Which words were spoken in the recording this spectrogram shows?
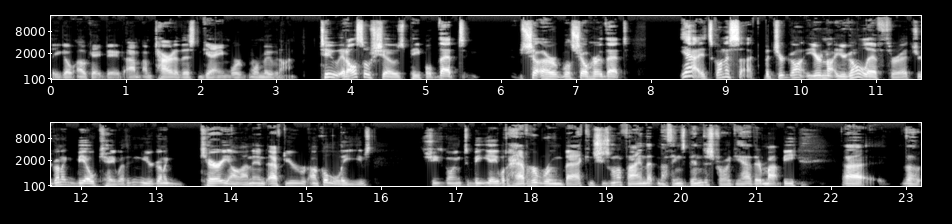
They go, okay, dude, I'm, I'm tired of this game. We're, we're moving on. Two, it also shows people that show, or will show her that, yeah, it's going to suck, but you're going, you're not, you're going to live through it. You're going to be okay with it. you're going to carry on. And after your uncle leaves, she's going to be able to have her room back and she's going to find that nothing's been destroyed. Yeah, there might be, uh, the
